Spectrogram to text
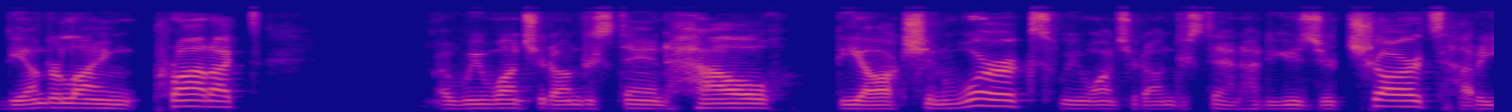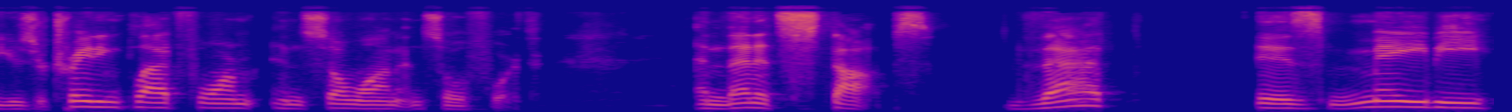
the underlying product. Uh, we want you to understand how the auction works. We want you to understand how to use your charts, how to use your trading platform, and so on and so forth. And then it stops. That is maybe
